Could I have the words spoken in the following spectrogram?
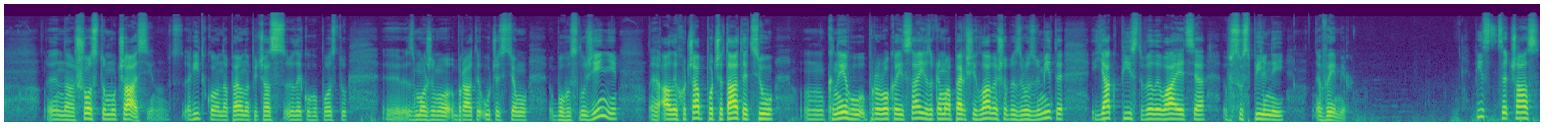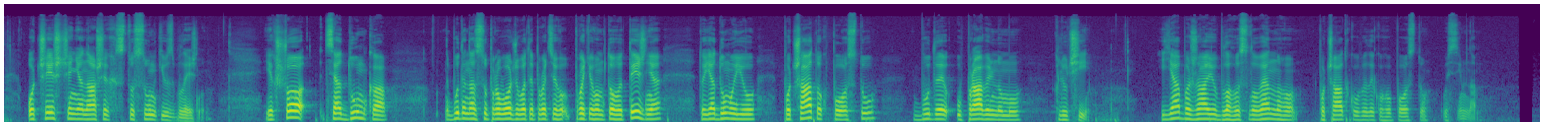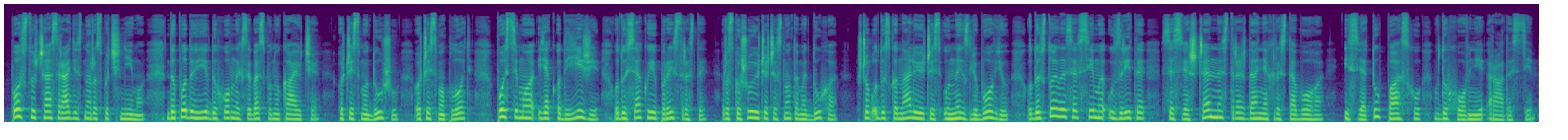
е, на шостому часі. Ну, Рідко, напевно, під час Великого посту е, зможемо брати участь в цьому богослужінні, е, але хоча б почитати цю книгу пророка Ісаї, зокрема перші глави, щоб зрозуміти, як піст виливається в суспільний вимір. Піст це час очищення наших стосунків з ближнім. Якщо ця думка буде нас супроводжувати протягом, того тижня, то я думаю, початок посту буде у правильному ключі. І я бажаю благословенного початку Великого посту усім нам. Посту час радісно розпочнімо, до подвигів духовних себе спонукаючи, очисьмо душу, очисьмо плоть, постімо, як од їжі, од усякої пристрасти, розкошуючи чеснотами духа, щоб, удосконалюючись у них з любов'ю, удостоїлися всі ми узріти всесвященне страждання Христа Бога і святу Пасху в духовній радості.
